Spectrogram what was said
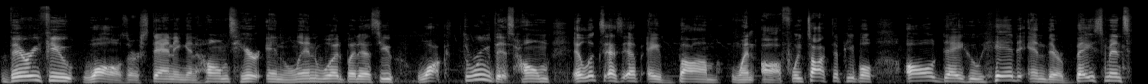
Very few walls are standing in homes here in Linwood, but as you walk through this home, it looks as if a bomb went off. We talked to people all day who hid in their basements,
